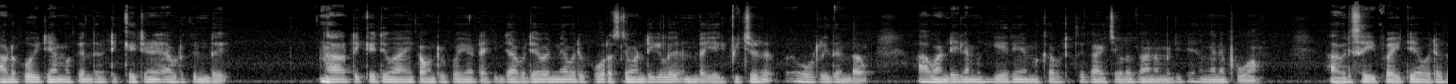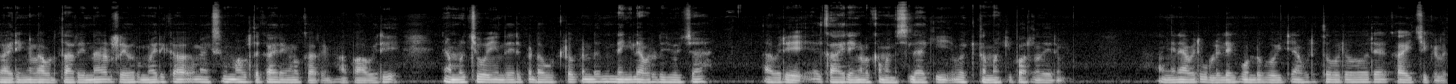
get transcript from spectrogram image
അവിടെ പോയിട്ട് നമുക്ക് എന്താ ടിക്കറ്റ് അവിടെ ഉണ്ട്. ആ ടിക്കറ്റ് വാങ്ങി കൗണ്ടറിൽ പോയി. ആ ടിക്കറ്റ് അവിടെ തന്നെ ഒരു ഫോറസ്റ്റ് വണ്ടികൾ ഉണ്ട് ഏൽപ്പിച്ച് ഓർഡർ ചെയ്തിട്ടുണ്ടാവും. ആ വണ്ടിയിൽ നമുക്ക് കയറി നമുക്ക് അവിടുത്തെ കാഴ്ചകൾ കാണാൻ വേണ്ടിയിട്ട് അങ്ങനെ പോവാം. അവർ സേഫായിട്ട് ഓരോ കാര്യങ്ങൾ അവിടുത്തെ അറിയുന്ന ഡ്രൈവർമാർക്ക് മാക്സിമം അവിടുത്തെ കാര്യങ്ങളൊക്കെ അറിയും. അപ്പോൾ അവർ നമ്മൾ ചോദ്യം എന്തെങ്കിലുമൊക്കെ ഡൗട്ടൊക്കെ ഉണ്ടെന്നുണ്ടെങ്കിൽ അവരോട് ചോദിച്ചാൽ അവർ കാര്യങ്ങളൊക്കെ മനസ്സിലാക്കി വ്യക്തമാക്കി പറഞ്ഞു തരും. അങ്ങനെ അവർ ഉള്ളിലേക്ക് കൊണ്ടുപോയിട്ട് അവിടുത്തെ ഓരോരോ കാഴ്ചകൾ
